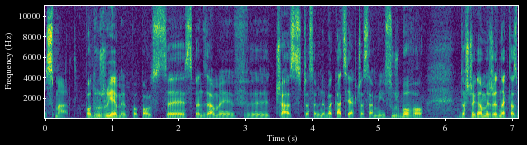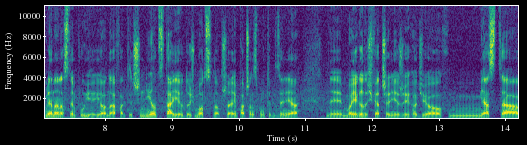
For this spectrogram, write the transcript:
smart. podróżujemy po Polsce, spędzamy czas czasami na wakacjach, czasami służbowo. Dostrzegamy, że jednak ta zmiana następuje i ona faktycznie nie odstaje dość mocno, przynajmniej patrząc z punktu widzenia y, mojego doświadczenia, jeżeli chodzi o mm, miasta,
